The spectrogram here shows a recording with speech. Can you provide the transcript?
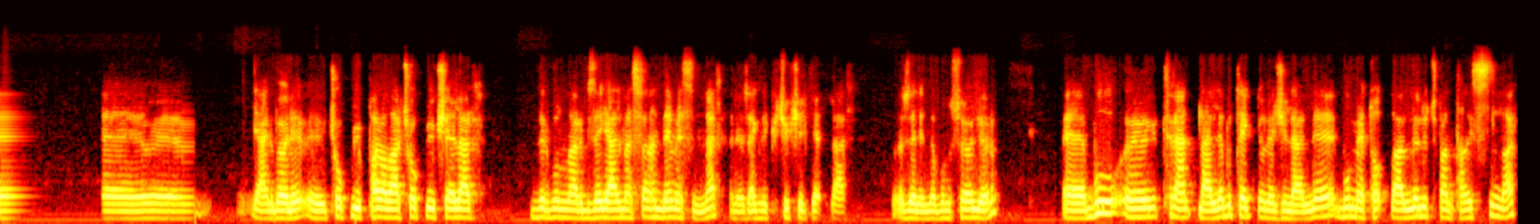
Ee, e, yani böyle e, çok büyük paralar, çok büyük şeylerdir bunlar bize gelmez falan demesinler. Hani özellikle küçük şirketler özelinde bunu söylüyorum. E, bu e, trendlerle, bu teknolojilerle, bu metotlarla lütfen tanışsınlar.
